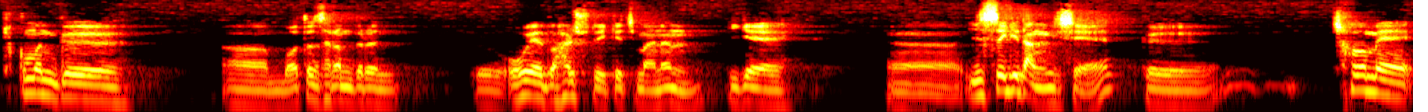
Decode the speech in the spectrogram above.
조금은 그 어, 뭐 어떤 사람들은 그 오해도 할 수도 있겠지만은 이게 어, 1세기 당시에 그 처음에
